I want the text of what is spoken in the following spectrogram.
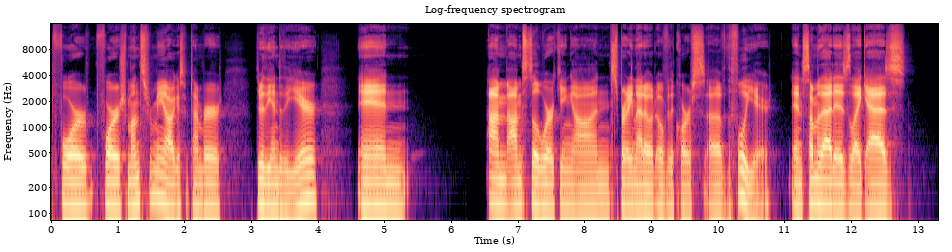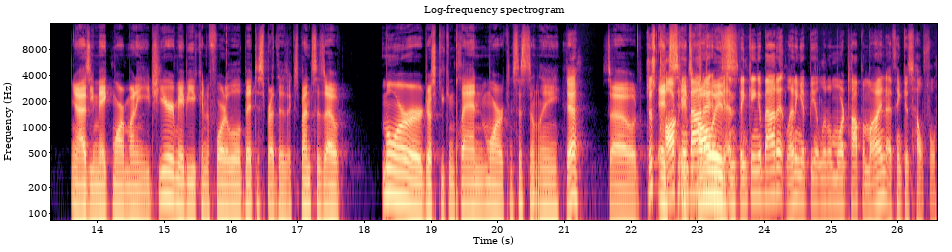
four four-ish months for me, August, September through the end of the year. And I'm I'm still working on spreading that out over the course of the full year. And some of that is like as you know, as you make more money each year, maybe you can afford a little bit to spread those expenses out more, or just you can plan more consistently. Yeah. So Just it's- talking it's about always- it and, and thinking about it, letting it be a little more top of mind, I think is helpful.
